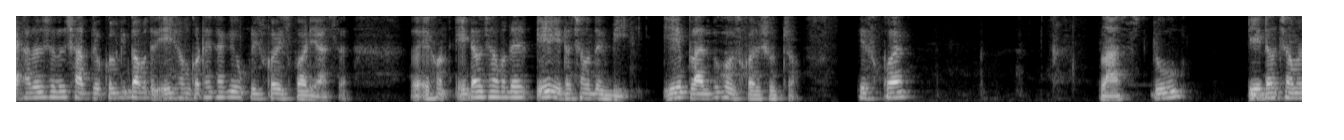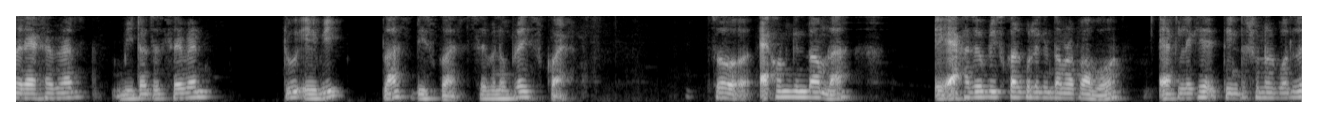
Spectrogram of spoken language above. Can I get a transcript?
এক হাজারের সাথে সাত যোগ করলে কিন্তু আমাদের এই সংখ্যাটাই থাকে, উপরে স্কোয়ার স্কোয়ারই আছে। তো এখন এটা হচ্ছে আমাদের এ এটা হচ্ছে আমাদের b a plus b whole স্কোয়ারের সূত্র। এ স্কোয়ার প্লাস টু এটা হচ্ছে আমাদের এক হাজার বিটা হচ্ছে seven two a b plus b square seven উপরে স্কোয়ার তো এখন কিন্তু আমরা এই এক হাজার উপরে স্কোয়ার করলে কিন্তু আমরা পাবো এক লেখে তিনটা শূন্যর বদলে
